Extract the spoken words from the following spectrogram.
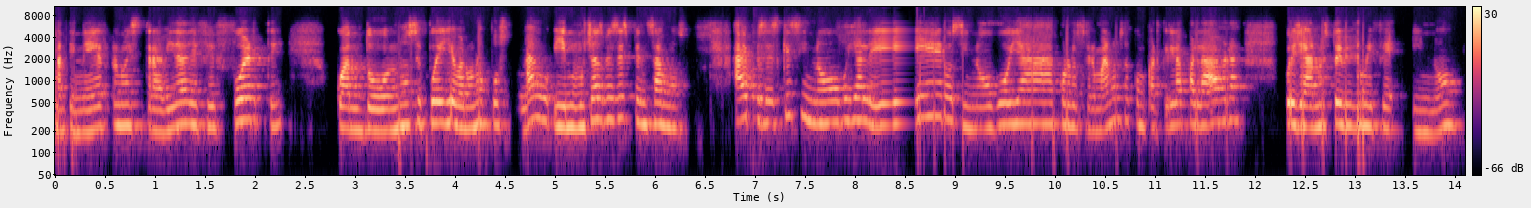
mantener nuestra vida de fe fuerte cuando no se puede llevar un apostolado y muchas veces pensamos, ay, pues es que si no voy a leer o si no voy a con los hermanos a compartir la palabra, pues ya no estoy viviendo mi fe. Y no,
